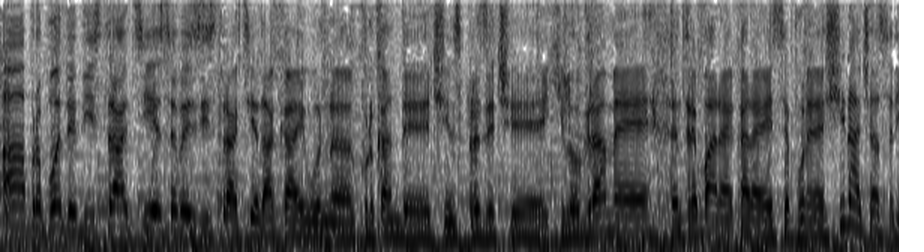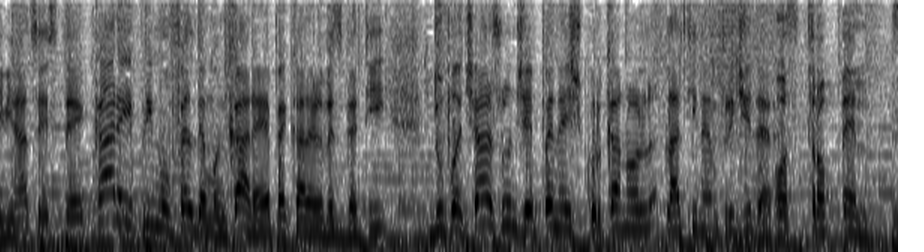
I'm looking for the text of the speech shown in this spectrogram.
Apropo de distracție, să vezi distracție dacă ai un uh, curcan de 15 kg. Întrebarea care se pune și în această dimineață este care e primul fel de mâncare pe care îl veți găti după ce ajunge peneș curcanul la tine în frigider? Ostropel. 0372069599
